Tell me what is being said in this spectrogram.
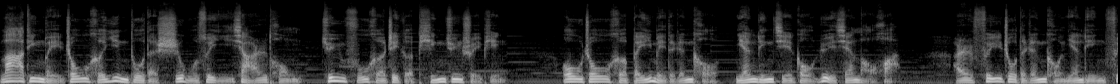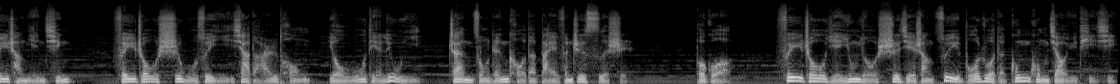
拉丁美洲和印度的十五岁以下儿童均符合这个平均水平。欧洲和北美的人口年龄结构略显老化，而非洲的人口年龄非常年轻。非洲十五岁以下的儿童有五点六亿，占总人口的百分之四十。不过，非洲也拥有世界上最薄弱的公共教育体系。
